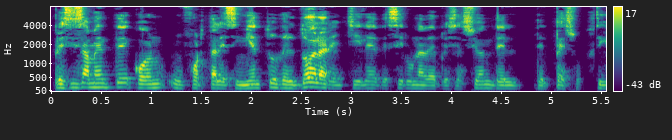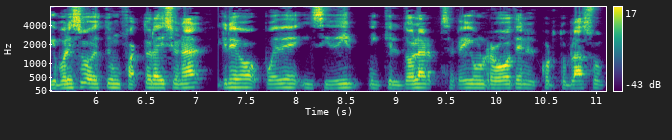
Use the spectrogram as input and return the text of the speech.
precisamente con un fortalecimiento del dólar en Chile, es decir, una depreciación del, del peso. Así que por eso este es un factor adicional que creo puede incidir en que el dólar se pegue un rebote en el corto plazo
